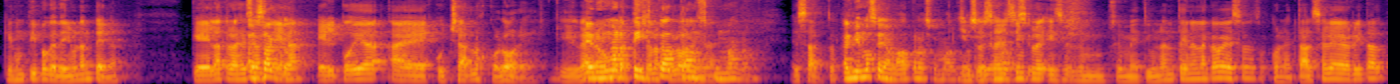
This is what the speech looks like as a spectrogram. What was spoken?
que es un tipo que tenía una antena, que él a través de esa Exacto. antena, él podía eh, escuchar los colores. Y era un artista colores, transhumano. Exacto. Él mismo se llamaba transhumano. Y entonces él simple, y se, se metió una antena en la cabeza, conectaba al cerebro y tal.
